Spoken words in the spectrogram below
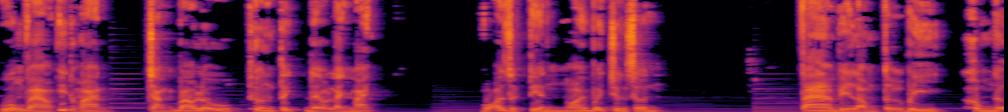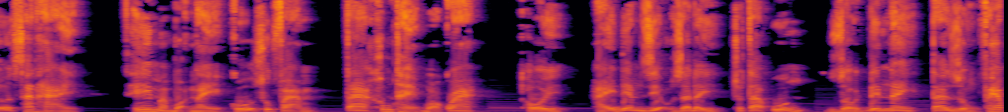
uống vào ít hoàn, chẳng bao lâu thương tích đều lành mạnh. Võ dực tiên nói với trương sơn, ta vì lòng tử bi, không nỡ sát hại. Thế mà bọn này cố xúc phạm, ta không thể bỏ qua. Thôi hãy đem rượu ra đây cho ta uống, rồi đêm nay ta dùng phép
